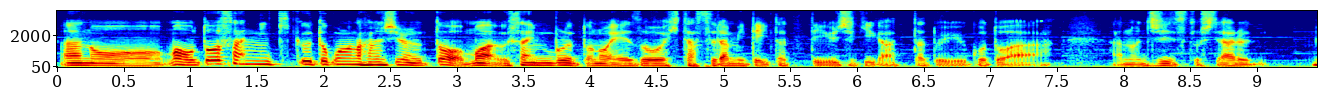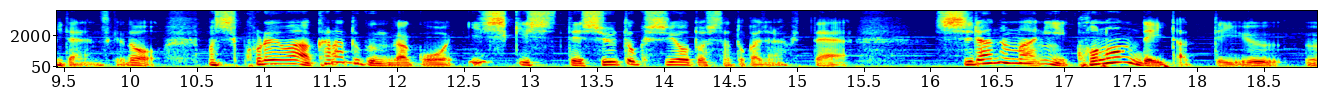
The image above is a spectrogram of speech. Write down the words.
あのまあお父さんに聞くところの話によると、まあ、ウサイン・ボルトの映像をひたすら見ていたっていう時期があったということはあの事実としてあるみたいなんですけど、これはかなとくんがこう意識して習得しようとしたとかじゃなくて知らぬ間に好んでいたっていう、う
